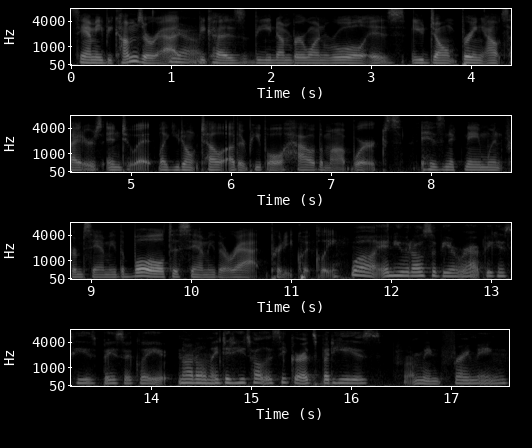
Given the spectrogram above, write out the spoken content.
Sammy becomes a rat Yeah. because the number one rule is you don't bring outsiders into it. Like, you don't tell other people how the mob works. His nickname went from Sammy the Bull to Sammy the Rat pretty quickly. Well, and he would also be a rat because he's basically not only did he tell the secrets, but he's I mean framing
